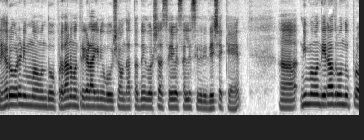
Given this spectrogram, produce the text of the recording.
ನೆಹರು ಅವರೇ ನಿಮ್ಮ ಒಂದು ಪ್ರಧಾನಮಂತ್ರಿಗಳಾಗಿ ನೀವು ಬಹುಶಃ ಒಂದು ಹತ್ತು ಹದಿನೈದು ವರ್ಷ ಸೇವೆ ಸಲ್ಲಿಸಿದಿರಿ ದೇಶಕ್ಕೆ. ನಿಮ್ಮ ಒಂದು ಏನಾದರೂ ಒಂದು ಪ್ರೊ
